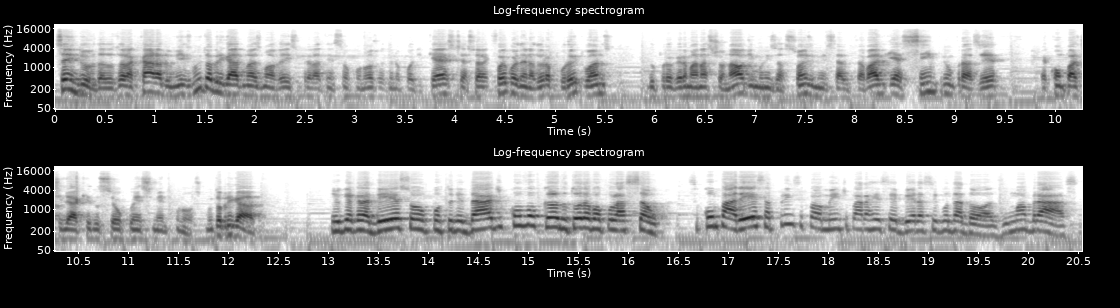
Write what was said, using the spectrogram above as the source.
Sem dúvida, doutora Cara Domingos, muito obrigado mais uma vez pela atenção conosco aqui no podcast. A senhora foi coordenadora por oito anos do Programa Nacional de Imunizações do Ministério do Trabalho e é sempre um prazer é, compartilhar aqui do seu conhecimento conosco. Muito obrigado. Eu que agradeço a oportunidade, convocando toda a população compareça principalmente para receber a segunda dose. Um abraço.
